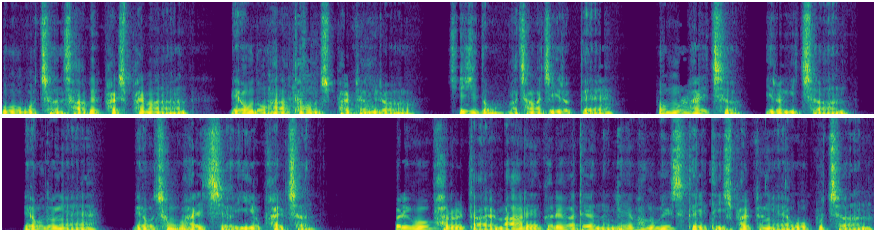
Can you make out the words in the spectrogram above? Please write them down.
9억 5천 488만원 매호동 하나타운 18평 1억 시지도 마찬가지 1억대 법물 하이츠 1억 2천 매호동에 매호 청구 하이츠 2억 8천. 그리고 8월달 말에 거래가 되었는 게 황금 힐스테이트 28평에 5억 9천.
